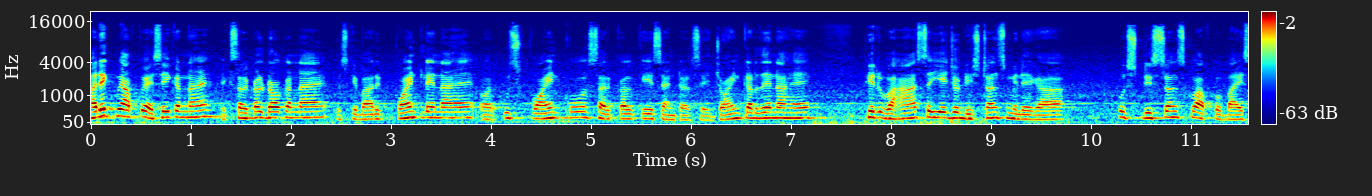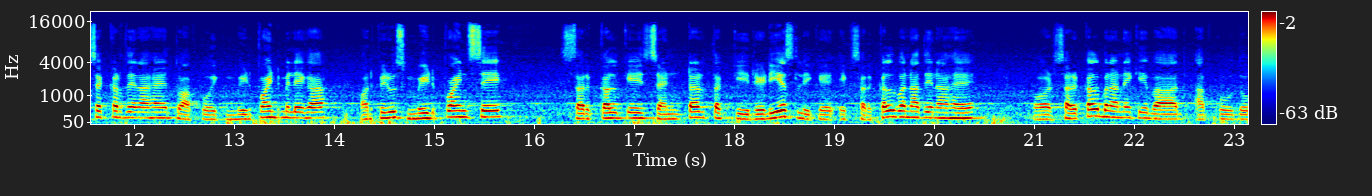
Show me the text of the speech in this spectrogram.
हर एक में आपको ऐसे ही करना है, एक सर्कल ड्रॉ करना है, उसके बाद एक पॉइंट लेना है और उस पॉइंट को सर्कल के सेंटर से ज्वाइन कर देना है। फिर वहाँ से ये जो डिस्टेंस मिलेगा, उस डिस्टेंस को आपको बाइसेक कर देना है तो आपको एक मिड पॉइंट मिलेगा और फिर उस मिड पॉइंट से सर्कल के सेंटर तक की रेडियस लेके एक सर्कल बना देना है। और सर्कल बनाने के बाद आपको दो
